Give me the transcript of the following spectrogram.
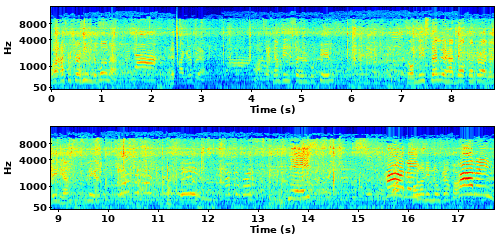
Ja, här ska vi köra hinderbana. Ja. Är ni taggade på det? Ja, jag kan visa hur det går till. Så om ni ställer er här bakom röda linjen, led. Nej. Här Kolla är... ni noggrant då. Här är...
